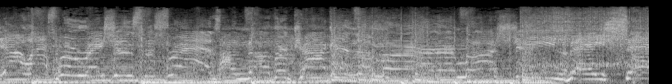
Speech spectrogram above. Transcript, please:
your aspirations to shreds. Another cog in the murder machine. They say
